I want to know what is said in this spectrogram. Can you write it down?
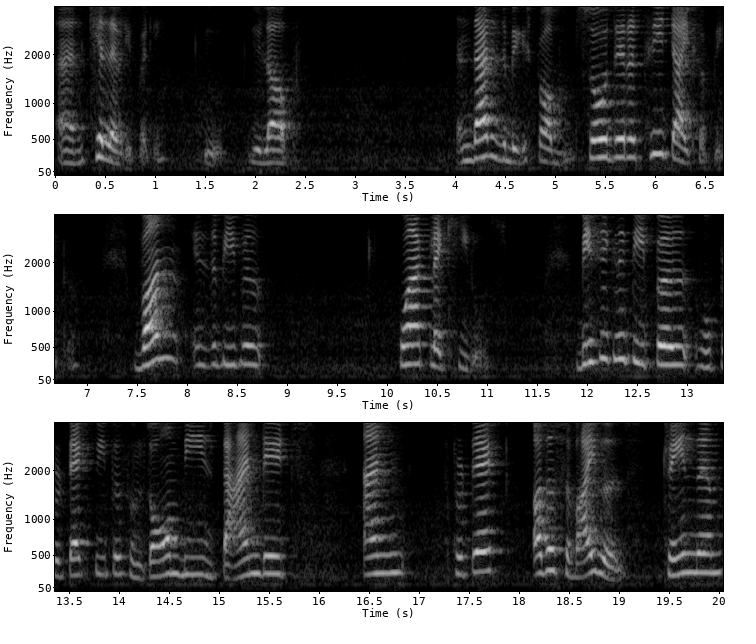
and kill everybody you, you love. And that is the biggest problem. So there are three types of people. One is the people who act like heroes. Basically, people who protect people from zombies, bandits, and protect other survivors, train them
